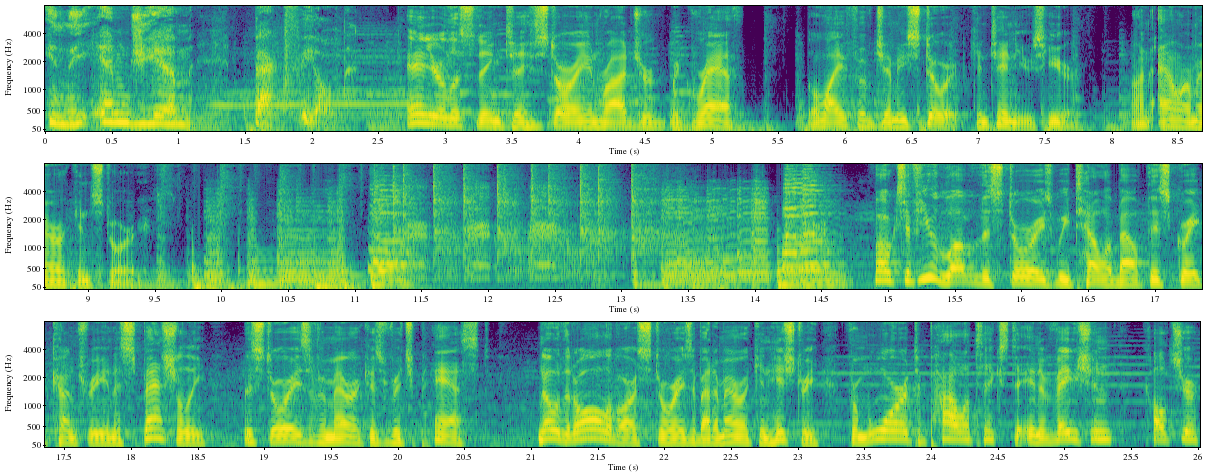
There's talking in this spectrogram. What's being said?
in the MGM backfield. And you're listening to historian Roger McGrath The life of Jimmy Stewart continues here on Our American Stories. Folks, if you love the stories we tell about this great country, and especially the stories of America's rich past, know that all of our stories about American history, from war to politics to innovation, culture,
